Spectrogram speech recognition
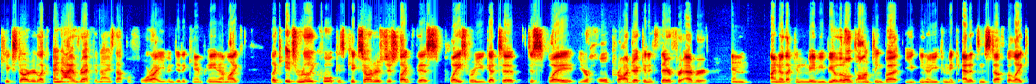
Kickstarter, like, and I recognized that before I even did a campaign. I'm like, like it's really cool because Kickstarter is just like this place where you get to display your whole project, and it's there forever. And I know that can maybe be a little daunting, but you you know you can make edits and stuff. But like,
